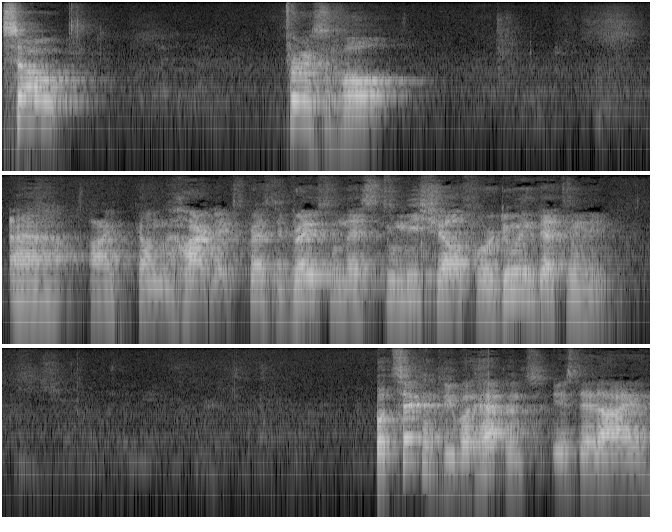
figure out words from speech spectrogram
So, first of all, uh, I can hardly express the gratefulness to Michel for doing that to me. But secondly, what happened is that I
